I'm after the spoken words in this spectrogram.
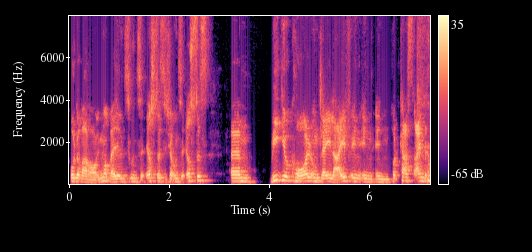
oder war auch immer, weil uns unser erstes, ist ja unser erstes ähm, Videocall und gleich live in, in, in Podcast rein. Das,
